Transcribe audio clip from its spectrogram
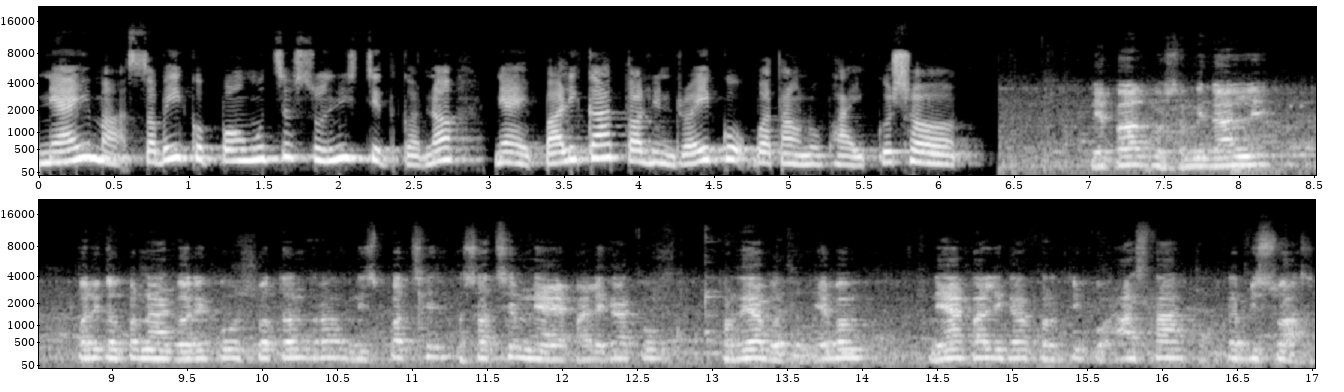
न्यायमा सबैको पहुँच सुनिश्चित गर्न न्यायपालिका तल्लीन रहेको बताउनु भएको छ। नेपालको संविधानले परिकल्पना गरेको स्वतन्त्र निष्पक्ष सक्षम न्यायपालिकाको प्रत्याभूति एवं न्यायपालिकाप्रतिको आस्था र विश्वास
